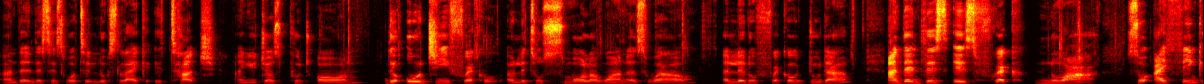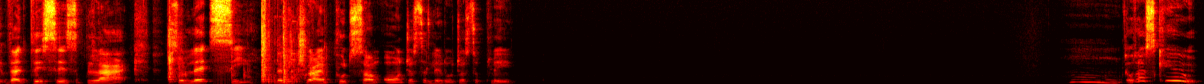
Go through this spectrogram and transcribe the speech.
and then this is what it looks like. A touch and you just put on. The OG freckle, a little smaller one as well. a little freckle Duda. And then this is Freck Noir. So I think that this is black. So let's see. Let me try and put some on. Just a little, just to play. Hmm. Oh, that's cute.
